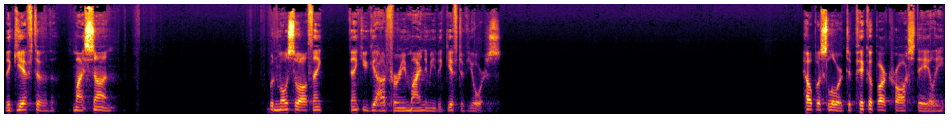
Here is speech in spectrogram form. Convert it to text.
the gift of my son. But most of all, thank, thank you, God, for reminding me the gift of yours. Help us, Lord, to pick up our cross daily.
